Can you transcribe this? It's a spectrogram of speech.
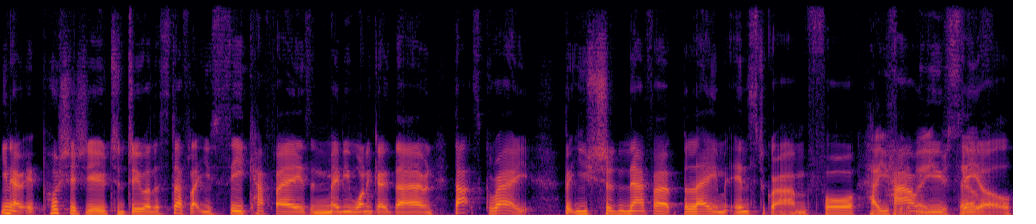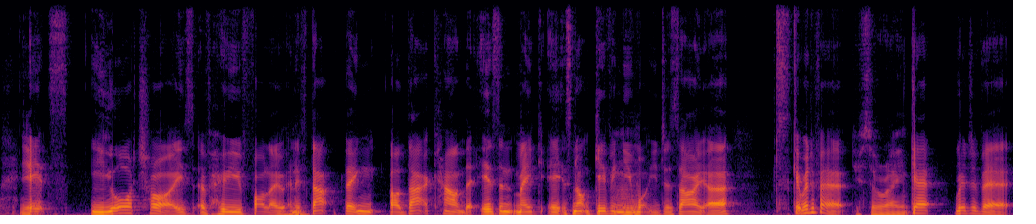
you know it pushes you to do other stuff like you see cafes and maybe you want to go there and that's great. But you should never blame Instagram for How you feel you feel. Yeah. It's your choice of who you follow and Mm-hmm. if that thing or that account that isn't make it's not giving you Mm-hmm. what you desire, just get rid of it You're so right. get rid of it.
